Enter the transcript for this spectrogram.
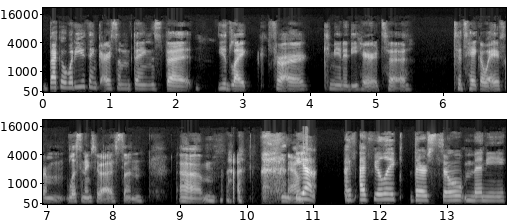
Becca, what do you think are some things that you'd like for our community here to to take away from listening to us and um you know? Yeah. I i feel like there's so many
